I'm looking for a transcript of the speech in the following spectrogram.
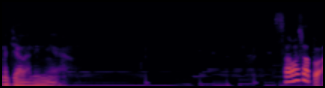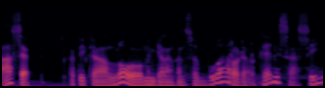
ngejalaninnya. Salah satu aset ketika lo menjalankan sebuah roda organisasi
